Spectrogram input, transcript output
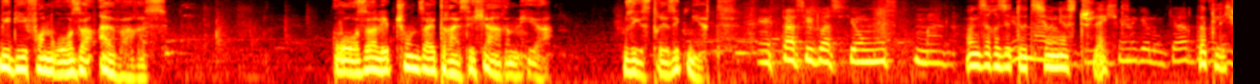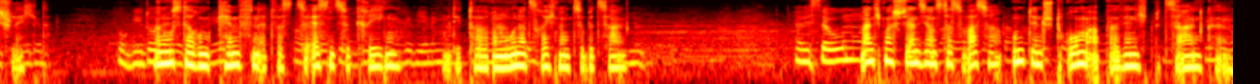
wie die von Rosa Alvarez. Rosa lebt schon seit 30 Jahren hier. Sie ist resigniert. Unsere Situation ist schlecht, wirklich schlecht. Man muss darum kämpfen, etwas zu essen zu kriegen, um die teuren Monatsrechnungen zu bezahlen. Manchmal stellen sie uns das Wasser und den Strom ab, weil wir nicht bezahlen können.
